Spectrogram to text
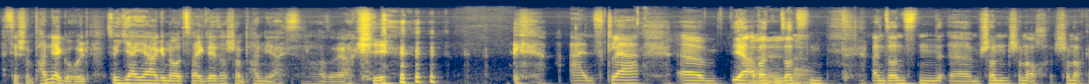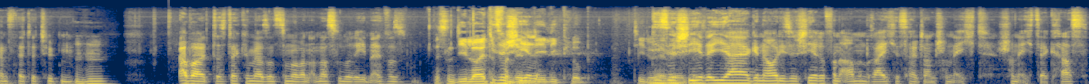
hast du ja Champagner geholt? So, ja, ja, genau, zwei Gläser Champagner. Ich so, also, ja, okay. Alles klar. Ähm, ja, aber Alter. ansonsten, ansonsten ähm, schon, schon, auch, schon auch ganz nette Typen. Mhm. Aber das, da können wir ja sonst nochmal wann anders drüber reden. Einfach so, das sind die Leute von Schere, dem Daily Club. Die diese Schere, ja, genau, diese Schere von Arm und Reich ist halt dann schon echt, schon echt sehr krass.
